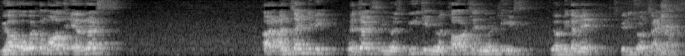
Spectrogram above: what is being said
You have overcome all the errors or unscientific methods in your speech, in your thoughts, and your deeds. You have become a spiritual scientist.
